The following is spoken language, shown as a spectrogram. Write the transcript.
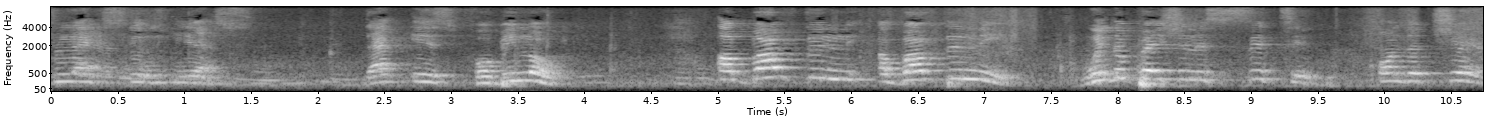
Flex the yes. That is for below. Above the knee, above the knee, when the patient is sitting on the chair,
